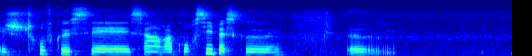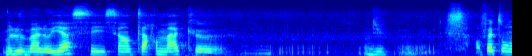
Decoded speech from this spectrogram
Et je trouve que c'est un raccourci parce que le Maloya, c'est un tarmac. du... En fait, on,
